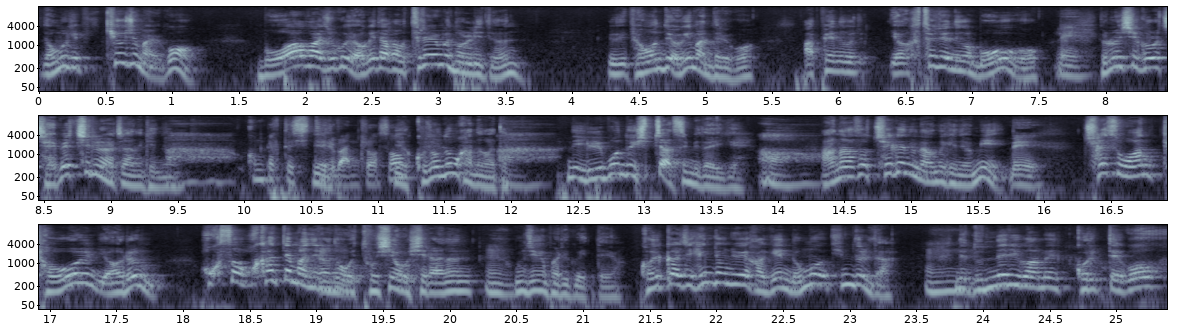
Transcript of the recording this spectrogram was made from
너무 키우지 말고 모아가지고 여기다가 트램을 돌리든 여기 병원도 여기 만들고 앞에 있는 거 여- 흩어져 있는 거 모으고 네. 이런 식으로 재배치를 하자는 개념. 아, 컴팩트 시티를 예. 만들어서. 예, 그 정도면 가능하다. 아, 근데 일본도 쉽지 않습니다 이게. 아, 안 와서 최근에 나오는 개념이 네. 최소한 겨울, 여름, 혹서 혹한 때만이라도 도시에 오시라는 음. 움직임을 벌이고 있대요. 거기까지 행정력에 가기엔 너무 힘들다. 음. 근데 눈 내리고 하면 고립되고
